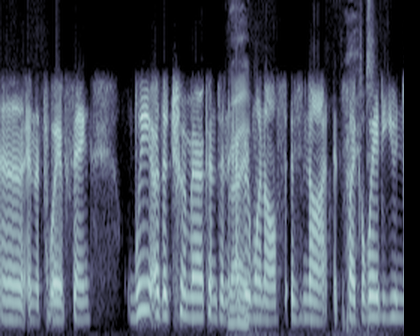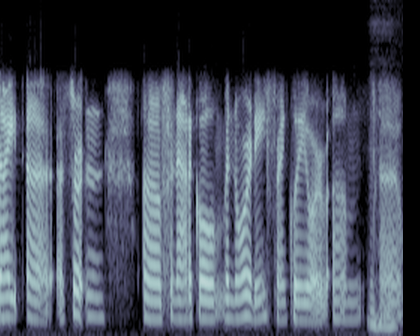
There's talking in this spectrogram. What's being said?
uh, and its way of saying we are the true Americans and right. everyone else is not. It's like a way to unite uh, a certain uh, fanatical minority, frankly, or um, mm-hmm. uh,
